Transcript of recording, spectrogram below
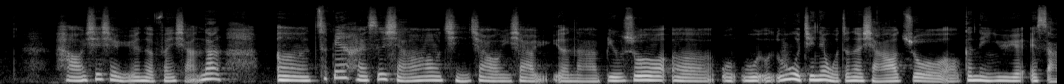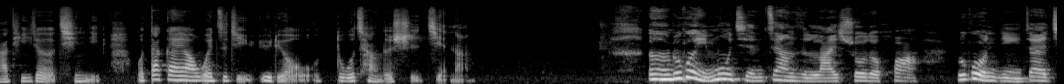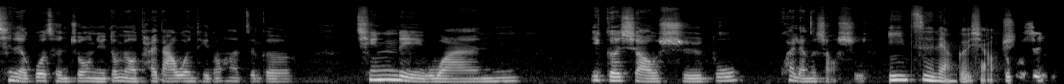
好，谢谢雨燕的分享。那。嗯，这边还是想要请教一下雨恩啊，比如说，呃，我我如果今天我真的想要做跟您预约 SRT 的清理，我大概要为自己预留多长的时间呢？嗯，如果以目前这样子来说的话，如果你在清理的过程中你都没有太大问题的话，这个清理完一个小时多，快两个小时，一至两个小时，如果是。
